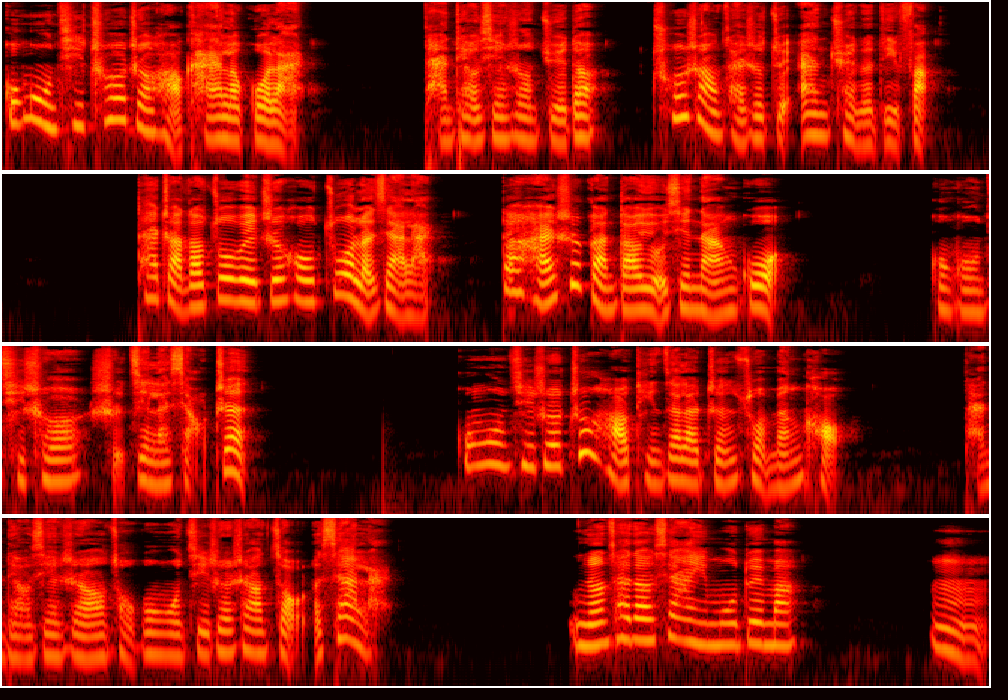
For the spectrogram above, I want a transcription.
公共汽车正好开了过来，弹跳先生觉得车上才是最安全的地方。他找到座位之后坐了下来，但还是感到有些难过。公共汽车驶进了小镇，公共汽车正好停在了诊所门口。弹跳先生从公共汽车上走了下来。你能猜到下一幕对吗？嗯，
